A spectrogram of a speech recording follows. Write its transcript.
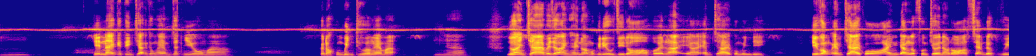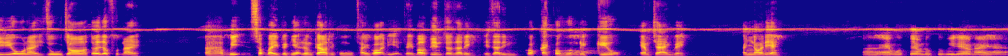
Ừ. Hiện nay cái tình trạng giống em rất nhiều mà. Cái đó cũng bình thường em ạ. Nhá. Rồi anh trai bây giờ anh hãy nói một cái điều gì đó với lại à, em trai của mình đi. Hy vọng em trai của anh đang ở phương trời nào đó xem được video này dù cho tới giờ phút này à, bị sập bẫy việc nhẹ lương cao thì cũng phải gọi điện về báo tin cho gia đình để gia đình có cách có hướng để cứu em trai anh về. Anh nói đi anh. Ờ, em có xem được cái video này á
